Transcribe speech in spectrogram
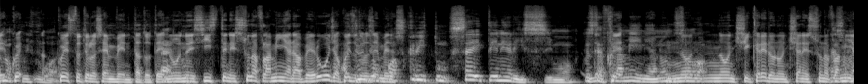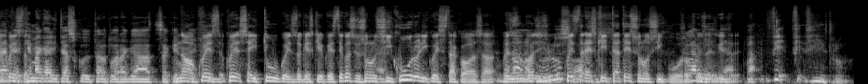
que- no, questo te lo sei inventato te, Ecco. non esiste nessuna Flaminia da Perugia, questo te lo sei inventato. scritto, sei tenerissimo. Questa è Que- Flaminia, non sono. non ci credo, non c'è nessuna Adesso Flaminia. non è Questo... perché magari ti ascolta la tua ragazza. No, questo, finta- que- sei tu questo che scrivi queste cose, sono Eh. sicuro di questa cosa. Questo no, no, non sicuro. so. Questa l'hai scritta te, sono sicuro. Questa l'hai Flaminia, scritta te. ma Pie- Pie- Pietro,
